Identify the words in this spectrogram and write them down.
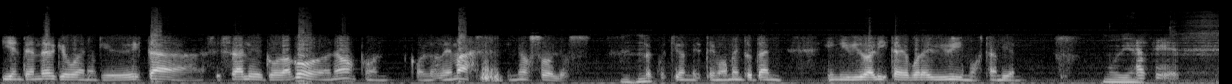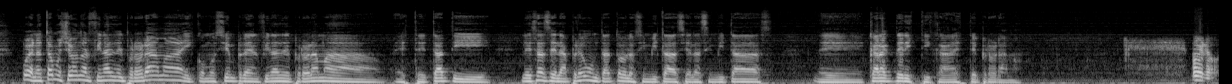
y entender que, bueno, que de esta se sale de codo a codo, ¿no? Con, con los demás y no solos. La cuestión de este momento tan individualista que por ahí vivimos también. Muy bien. Así es. Bueno, estamos llegando al final del programa y como siempre en el final del programa, este Tati les hace la pregunta a todos los invitados y a las invitadas eh, característica de este programa. Bueno,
